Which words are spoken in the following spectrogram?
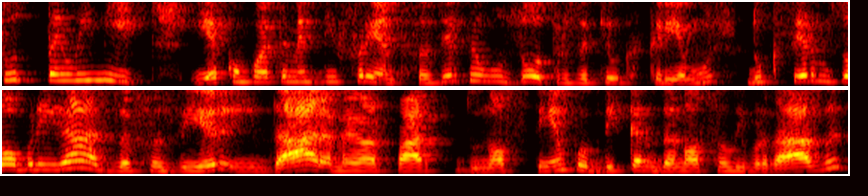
tudo tem limites e é completamente diferente fazer pelos outros aquilo que queremos do que sermos obrigados a fazer e dar a maior parte do nosso tempo, abdicando da nossa liberdade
